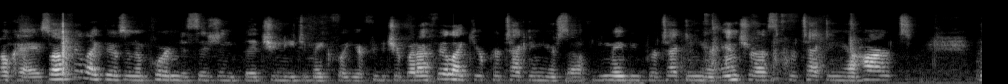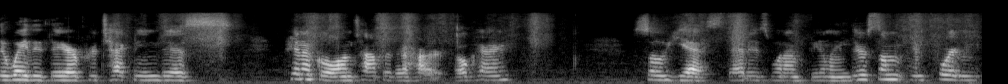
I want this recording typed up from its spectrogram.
Okay, so I feel like there's an important decision that you need to make for your future, but I feel like you're protecting yourself. You may be protecting your interests, protecting your heart, the way that they are protecting this pentacle on top of their heart, okay? So yes, that is what I'm feeling. There's some important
